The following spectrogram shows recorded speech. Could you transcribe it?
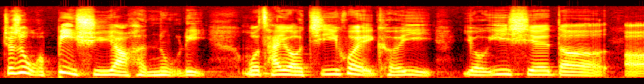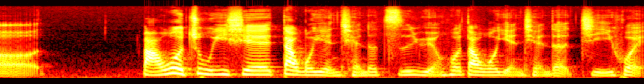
就是我必须要很努力，我才有机会可以有一些的呃。把握住一些到我眼前的资源或到我眼前的机会，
